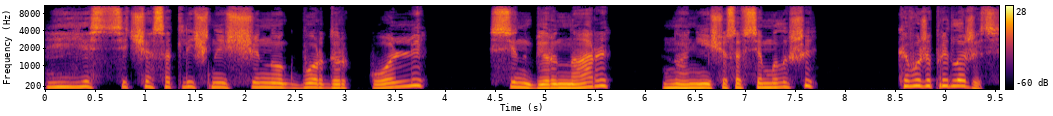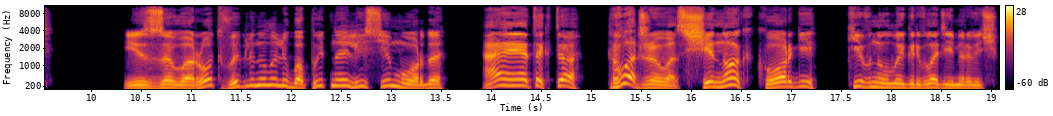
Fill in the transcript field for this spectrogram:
Есть сейчас отличный щенок бордер-колли, синбернары, но они еще совсем малыши. Кого же предложить? Из-за ворот выглянула любопытная лисья морда. — А это кто? Вот же у вас щенок Корги! — кивнул Игорь Владимирович.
